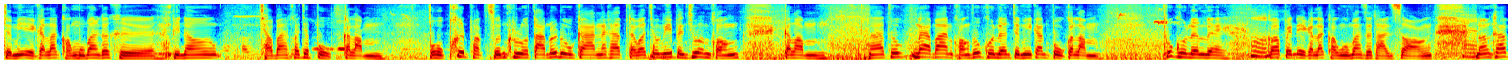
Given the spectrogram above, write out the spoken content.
จะมีเอกลักษณ์ของหมู่บ้านก็คือ พี่น้องชาวบ้านเขาจะปลูกกระหลำปลูกพืชผักสวนครัวตามฤดูกาลนะครับ แต่ว่าช่วงนี้เป็นช่วงของกระหลำนะทุกหน้าบ้านของทุกครัวเรือนจะมีการปลูกกระหลำทุกครัวเรือนเลย ก็เป็นเอกลักษณ์ของหมู่บ้านสถานสองน้องครับ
